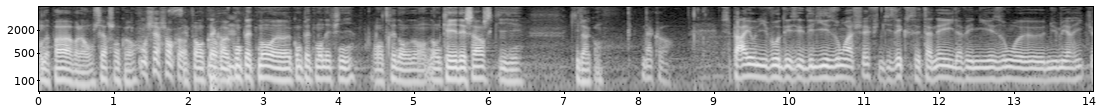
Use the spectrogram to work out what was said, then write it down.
On n'a pas, voilà, on cherche encore. On cherche encore. C'est pas encore euh, complètement, euh, complètement défini pour entrer dans, dans, le cahier des charges qu'il qui a. D'accord. C'est pareil au niveau des, des, liaisons HF. Il disait que cette année, il avait une liaison euh, numérique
